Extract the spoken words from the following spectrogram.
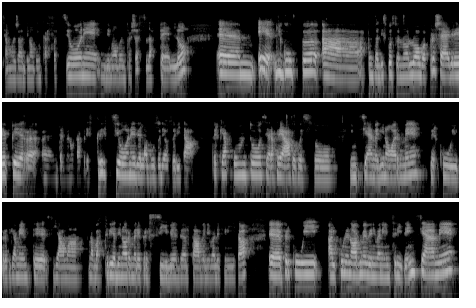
siamo già di nuovo in Cassazione, di nuovo in processo d'appello. Ehm, e il GUP ha appunto ha disposto il non luogo a procedere per eh, intervenuta prescrizione dell'abuso di autorità, perché appunto si era creato questo insieme di norme per cui praticamente si chiama una batteria di norme repressive, in realtà veniva definita, eh, per cui alcune norme venivano inserite insieme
